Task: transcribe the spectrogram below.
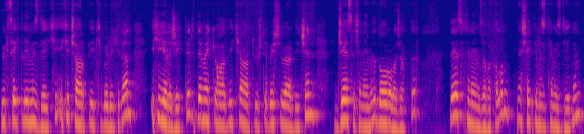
yüksekliğimiz de 2. 2 çarpı 2 bölü 2'den 2 gelecektir. Demek ki o halde 2 artı 3'te 5'i verdiği için C seçeneğimiz de doğru olacaktır. D seçeneğimize bakalım. Yine şeklimizi temizleyelim.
